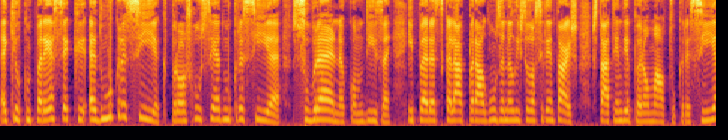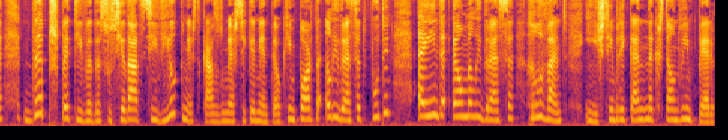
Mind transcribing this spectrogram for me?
aquilo que me parece é que a democracia, que para os russos é a democracia soberana, como dizem, e para, se calhar, para alguns analistas ocidentais, está a tender para uma autocracia, da perspectiva da sociedade civil, que neste caso domesticamente é o que importa, a liderança de Putin ainda é uma liderança relevante. E isto imbricando na questão do império.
